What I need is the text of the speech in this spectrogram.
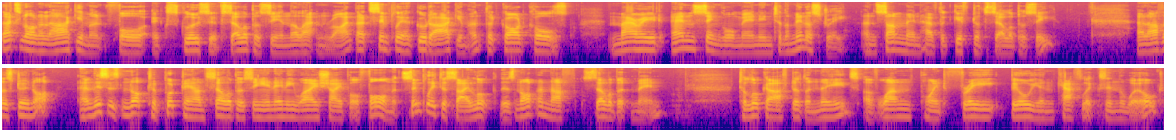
That's not an argument for exclusive celibacy in the Latin Rite. That's simply a good argument that God calls married and single men into the ministry, and some men have the gift of celibacy, and others do not. And this is not to put down celibacy in any way, shape, or form. It's simply to say, look, there's not enough celibate men to look after the needs of 1.3 billion Catholics in the world.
